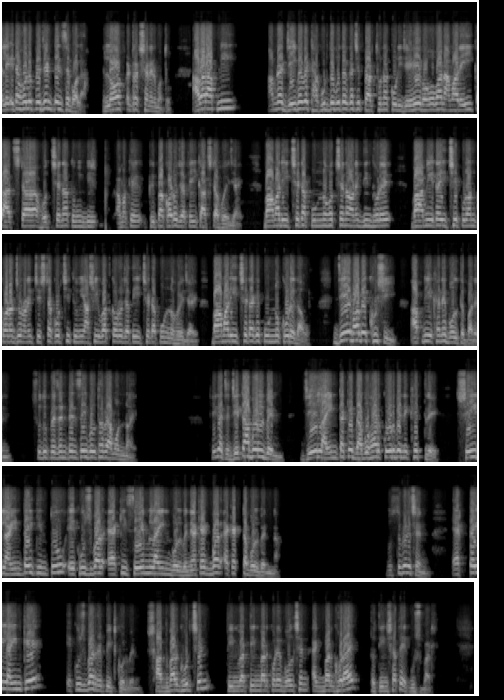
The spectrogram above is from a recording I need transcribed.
তাহলে এটা হলো প্রেজেন্ট টেন্সে বলা। ল অফ অ্যাট্রাকশনের মতো। আবার আপনি আমরা যেইভাবে ঠাকুর দেবতার কাছে প্রার্থনা করি যে, হে ভগবান, আমার এই কাজটা হচ্ছে না, তুমি আমাকে কৃপা করো যাতে এই কাজটা হয়ে যায়। বা আমার ইচ্ছেটা পূর্ণ হচ্ছে না অনেকদিন ধরে, বা আমি এটা ইচ্ছে পূরণ করার জন্য অনেক চেষ্টা করছি, তুমি আশীর্বাদ করো যাতে ইচ্ছেটা পূর্ণ হয়ে যায়। বা আমার ইচ্ছেটাকে পূর্ণ করে দাও। যেভাবে খুশি আপনি এখানে বলতে পারেন। শুধু প্রেজেন্ট টেন্সেই বলতে হবে, এমন নয়। ঠিক আছে? যেটা বলবেন, যে লাইনটাকে ব্যবহার করবেন এক্ষেত্রে, সেই লাইনটাই কিন্তু একুশ বার একই সেম লাইন বলবেন। এক একবার এক একটা বলবেন না। বুঝতে পেরেছেন? একটাই লাইনকে একুশ বার রিপিট করবেন। সাতবার ঘুরছেন, তিনবার তিনবার করে বলছেন, একবার ঘোরায়, তো তিন সাথে একুশ বার।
